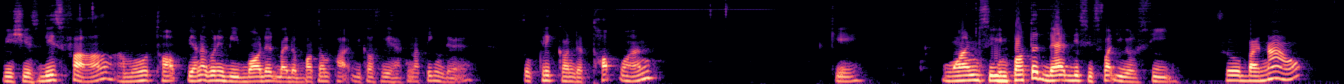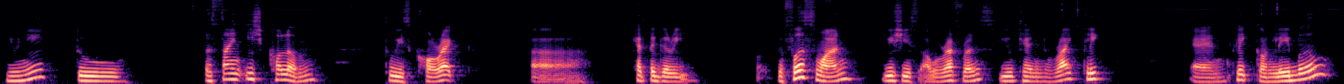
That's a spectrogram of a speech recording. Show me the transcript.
which is this file, Amuro top. We are not going to be bothered by the bottom part because we have nothing there so click on the top one okay once you imported that this is what you will see so by now you need to assign each column to its correct uh, category. The first one which is our reference you can right click and click on label.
